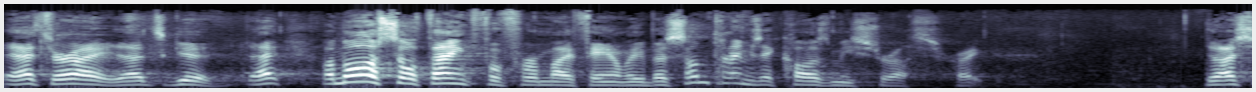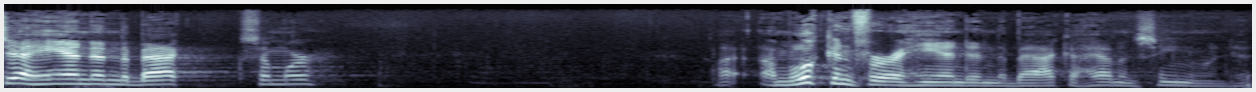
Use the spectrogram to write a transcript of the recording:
That's right. That's good. That, I'm also thankful for my family, but sometimes it causes me stress, right? Did I see a hand in the back somewhere? I, I'm looking for a hand in the back. I haven't seen one yet.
